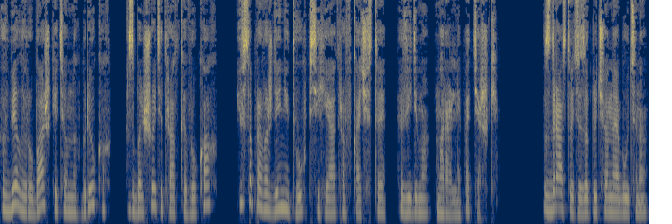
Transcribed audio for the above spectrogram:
в белой рубашке, темных брюках, с большой тетрадкой в руках и в сопровождении двух психиатров в качестве, видимо, моральной поддержки. «Здравствуйте, заключенная Бутина.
